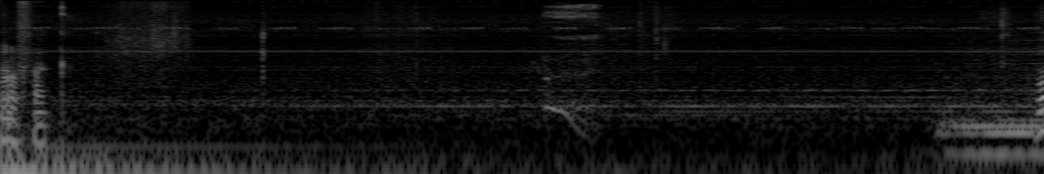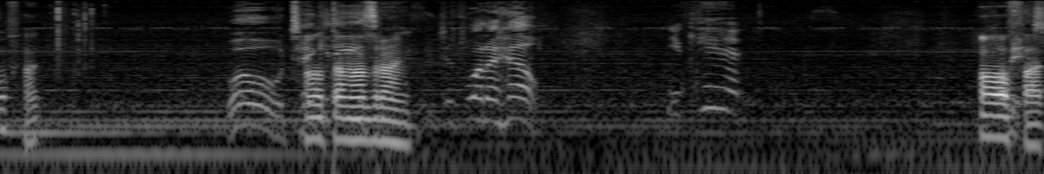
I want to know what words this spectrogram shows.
O fuck. O fuck. Whoa, take O, it easy. broń. Just want to help. You can't. O fuck.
